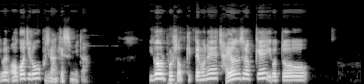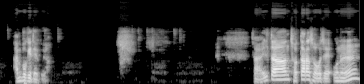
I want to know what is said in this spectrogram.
이번 어거지로 보진 않겠습니다. 이걸 볼 수 없기 때문에 자연스럽게 이것도 안 보게 되고요. 자, 일단 저 따라서 어제 오늘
